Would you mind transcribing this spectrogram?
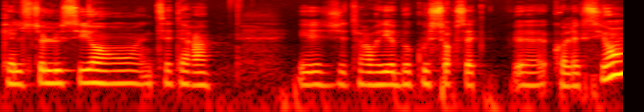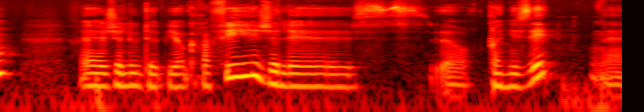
quelles solutions, etc. Et j'ai travaillé beaucoup sur cette euh, collection. Euh, j'ai lu des biographies, je les organisées. Euh,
